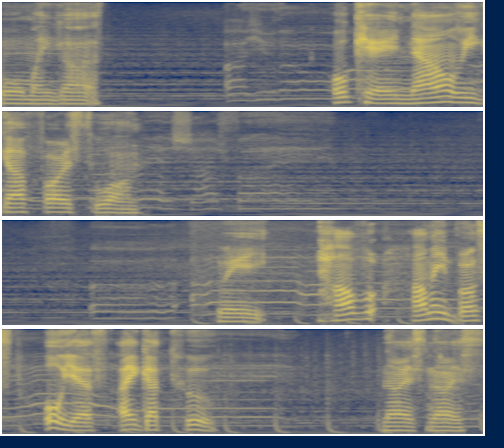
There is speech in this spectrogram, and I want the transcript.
Oh my god. Okay, now we got first one. Wait, how how many blocks? Oh yes, I got two. Nice, nice.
